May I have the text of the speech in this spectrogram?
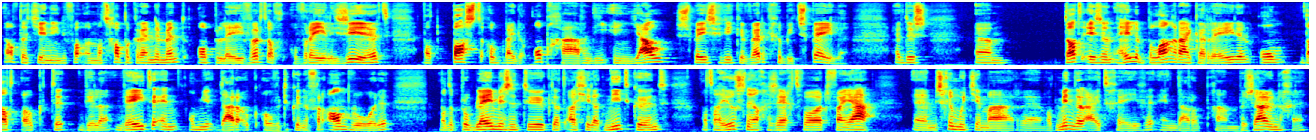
Of dat je in ieder geval een maatschappelijk rendement oplevert of, of realiseert wat past ook bij de opgaven die in jouw specifieke werkgebied spelen. En dus um, dat is een hele belangrijke reden om dat ook te willen weten en om je daar ook over te kunnen verantwoorden. Want het probleem is natuurlijk dat als je dat niet kunt, dat al heel snel gezegd wordt van ja, eh, misschien moet je maar eh, wat minder uitgeven en daarop gaan bezuinigen.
